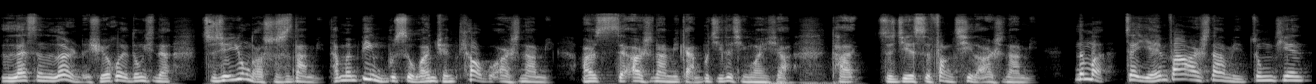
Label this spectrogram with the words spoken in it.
lesson learned 学会的东西呢，直接用到十四纳米。他们并不是完全跳过二十纳米，而是在二十纳米赶不及的情况下，他直接是放弃了二十纳米。那么在研发二十纳米中间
